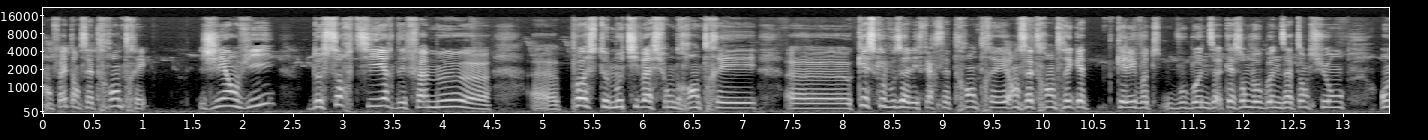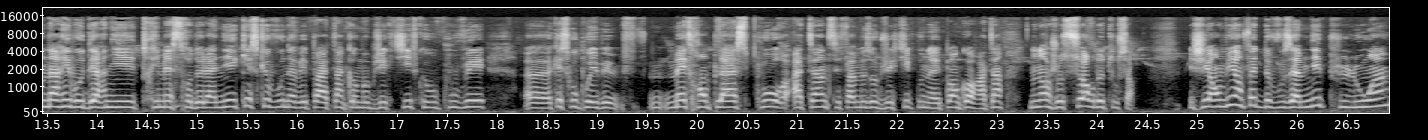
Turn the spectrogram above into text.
en fait, en cette rentrée, j'ai envie de sortir des fameux euh, euh post-motivation de rentrée, qu'est-ce que vous allez faire cette rentrée, en cette rentrée, quelle est vos bonnes, quelles sont vos bonnes attentions, on arrive au dernier trimestre de l'année, qu'est-ce que vous n'avez pas atteint comme objectif, que vous pouvez euh, qu'est-ce que vous pouvez mettre en place pour atteindre ces fameux objectifs que vous n'avez pas encore atteints? Non, non, je sors de tout ça. J'ai envie en fait de vous amener plus loin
